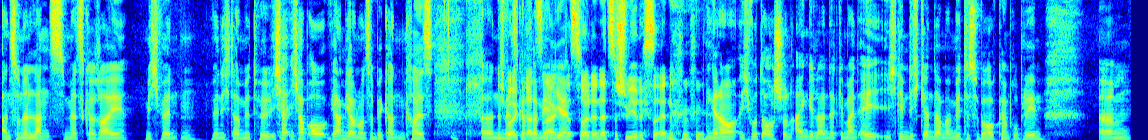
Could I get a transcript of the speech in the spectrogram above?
an so eine Landsmetzgerei mich wenden, wenn ich damit will. Ich, ich habe auch, wir haben ja in unserem Bekanntenkreis äh, eine ich Metzgerfamilie. Sagen, das sollte nicht so schwierig sein. genau, ich wurde auch schon eingeladen, der hat gemeint, ey, ich nehme dich gern da mal mit, ist überhaupt kein Problem. Ähm,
